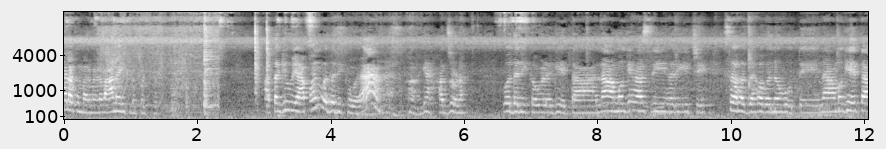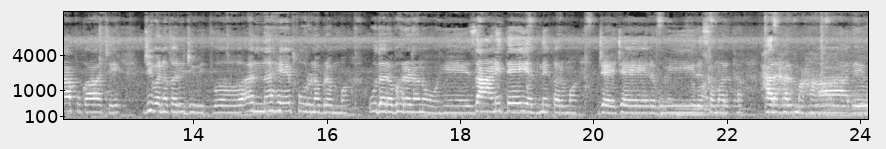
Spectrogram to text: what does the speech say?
चला कुमार मॅडम आणा इकडं पटपट आता घेऊया आपण वदनी कवळ हा? हा, घ्या हात जोडा. वदनी कवळ घेता नाम घ्या श्री हरीचे सहज हवन होते. नाम घेता पुकाचे जीवन करी जीवित्व. अन्न हे पूर्ण ब्रह्म उदर भरण नो हे जाणीते यज्ञ कर्म. जय जय रघुवीर समर्थ. हर हर महादेव.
